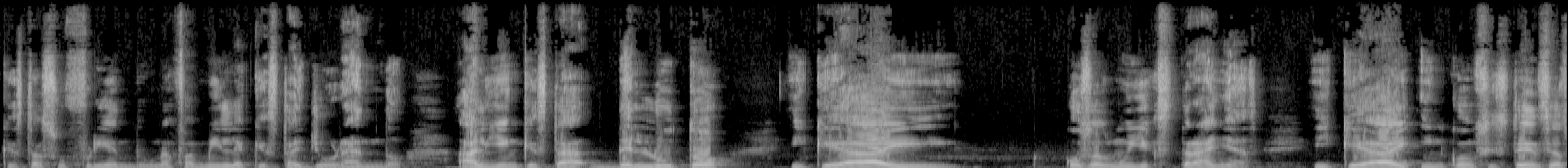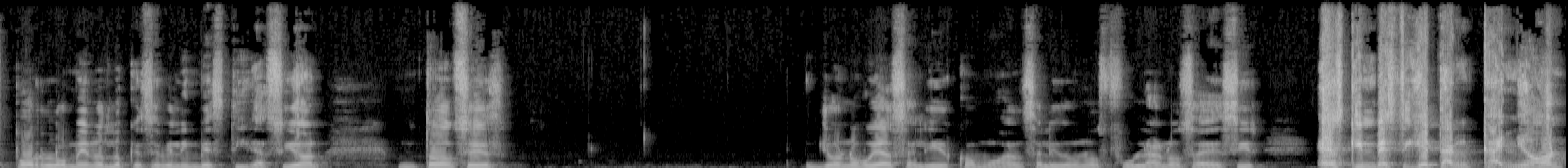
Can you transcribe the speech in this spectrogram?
que está sufriendo, una familia que está llorando, alguien que está de luto y que hay cosas muy extrañas y que hay inconsistencias, por lo menos lo que se ve en la investigación. Entonces, yo no voy a salir como han salido unos fulanos a decir, es que investigué tan cañón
